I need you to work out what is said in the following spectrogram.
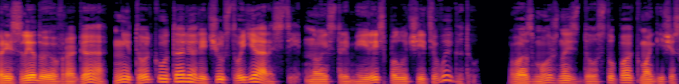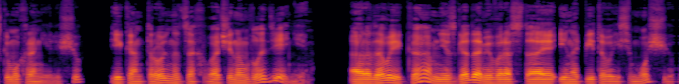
Преследуя врага, не только утоляли чувство ярости, но и стремились получить выгоду, возможность доступа к магическому хранилищу и контроль над захваченным владением. А родовые камни, с годами вырастая и напитываясь мощью,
